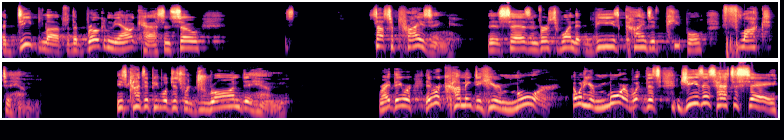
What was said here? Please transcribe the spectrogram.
a deep love for the broken and the outcast. And so it's not surprising that it says in verse 1 that these kinds of people flocked to him. These kinds of people just were drawn to him. Right? They were, they were coming to hear more. I want to hear more of what this Jesus has to say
